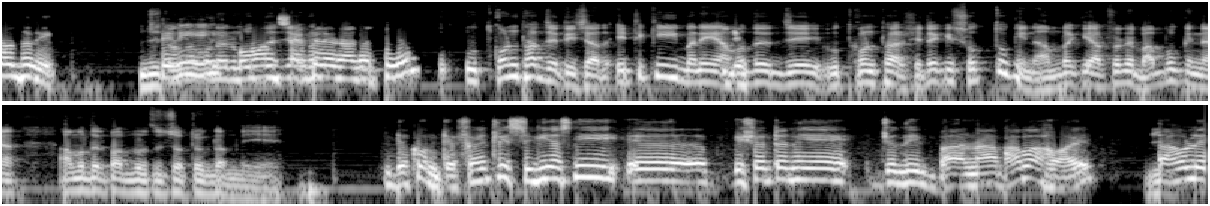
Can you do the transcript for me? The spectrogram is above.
চৌধুরী উৎকণ্ঠা যেটি স্যার এটি কি মানে আমাদের যে উৎকণ্ঠা সেটা কি সত্য কিনা? আমরা কি আসলে ভাববো কিনা আমাদের পার্বত্য চট্টগ্রাম নিয়ে? দেখুন ডেফিনেটলি সিরিয়াসলি বিষয়টা নিয়ে যদি না ভাবা হয় তাহলে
